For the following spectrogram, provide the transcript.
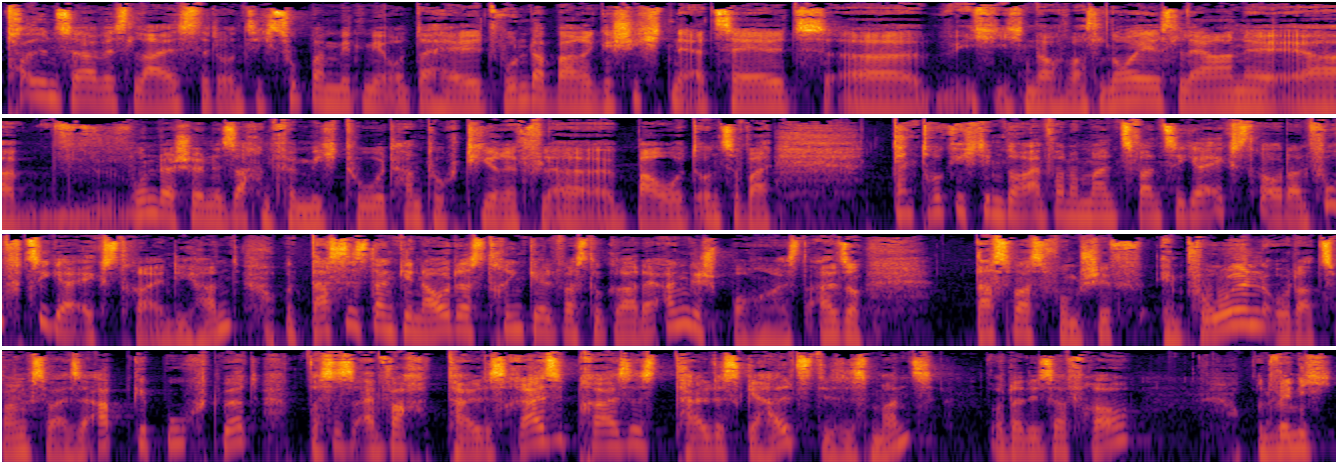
tollen Service leistet und sich super mit mir unterhält, wunderbare Geschichten erzählt, äh, ich, ich noch was Neues lerne, er wunderschöne Sachen für mich tut, Handtuchtiere äh, baut und so weiter, dann drücke ich dem doch einfach nochmal einen 20er extra oder einen 50er extra in die Hand. Und das ist dann genau das Trinkgeld, was du gerade angesprochen hast. Also das, was vom Schiff empfohlen oder zwangsweise abgebucht wird, das ist einfach Teil des Reisepreises, Teil des Gehalts dieses Manns oder dieser Frau. Und wenn ich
